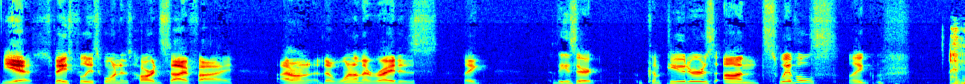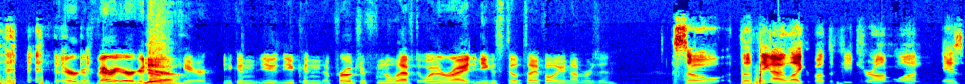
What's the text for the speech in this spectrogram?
Yeah, Space Police One is hard sci-fi. I don't. The one on the right is like these are computers on swivels. Like erg- very ergonomic Yeah. here. You can you you can approach it from the left or the right, and you can still type all your numbers in. So the thing I like about the Futuron one is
